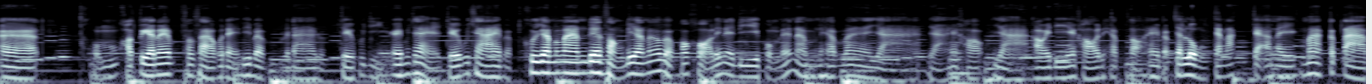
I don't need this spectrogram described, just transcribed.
เออผมขอเตือนนะสาวๆคนไหนที่แบบเวลาแบบเจอผู้หญิงเอ้ยไม่ใช่ เจอผู้ชายแบบคุยกันประมาณเดือนสองเดือนแล้วก็แบบเขาขอเล่นไอดี ผมแนะนำนะครับว่าอย่าอย่าให้เขาอย่าเอาไอดีให้เขานะครับต่อให้แบบจะหลงจะรักจะอะไรมากก็ตาม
